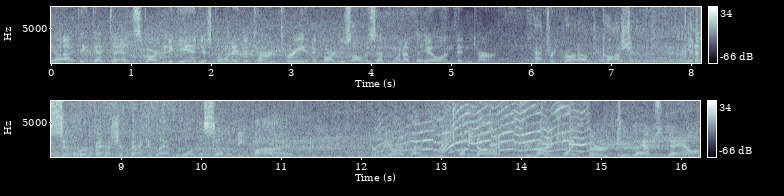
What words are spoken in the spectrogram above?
Yeah, I think that uh, started again, just going into turn three, and the car just all of a sudden went up the hill and didn't turn. Patrick brought out the caution in a similar fashion back at lap 175. Here we are at lap 329. He's running 23rd, two laps down.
